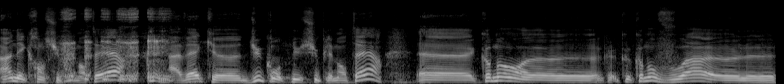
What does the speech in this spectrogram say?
un écran supplémentaire avec du contenu supplémentaire. Euh, comment, euh, comment voient euh,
